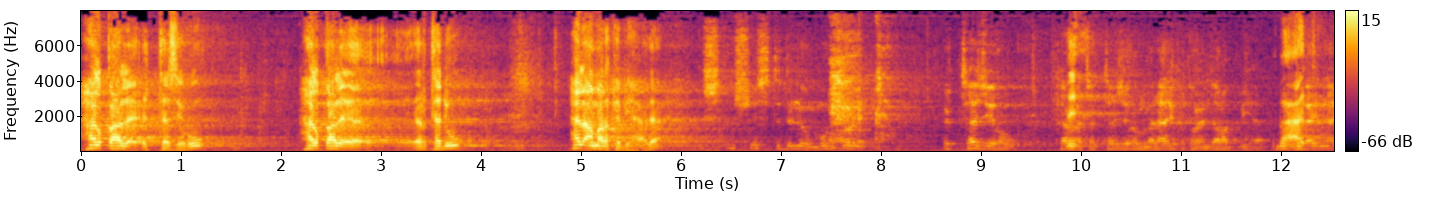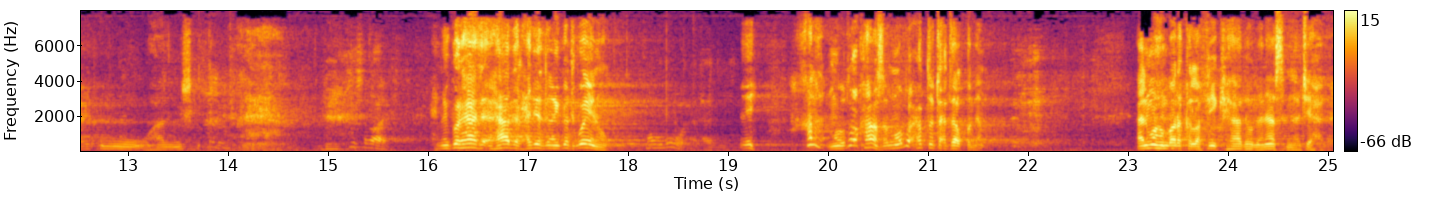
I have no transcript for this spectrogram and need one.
هل قال اتزروا؟ هل قال ارتدوا؟ هل أمرك بهذا؟ مش يستدلون مو يقول اتزروا كما تتزر الملائكة عند ربها. بعد. أوه هذه مشكلة. إيش رأيك؟ إحنا نقول هذا هذا الحديث اللي قلت وين هو؟ موضوع الحديث. إيه خلاص الموضوع خلاص الموضوع حطه تحت القدم. المهم بارك الله فيك هذول ناس من الجهلة.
